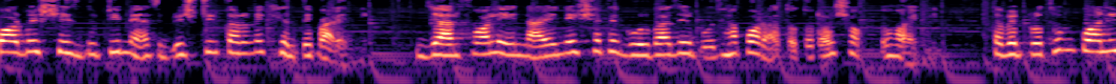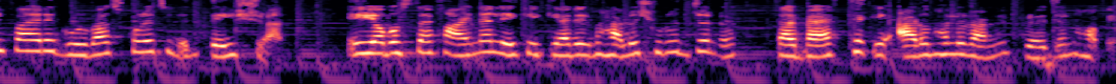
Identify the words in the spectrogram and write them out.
পর্বের শেষ দুটি ম্যাচ বৃষ্টির কারণে খেলতে পারেনি। যার ফলে নারিনের সাথে গুরবাজের বোঝাপড়া ততটাও শক্ত হয়নি। তবে প্রথম কোয়ালিফায়ারে গুরবাজ করেছিলেন তেইশ রান। এই অবস্থায় ফাইনালে কেকেআর এর ভালো শুরুর জন্য তার ব্যাট থেকে আরও ভালো রানের প্রয়োজন হবে।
